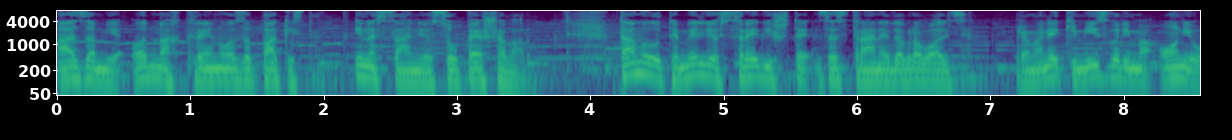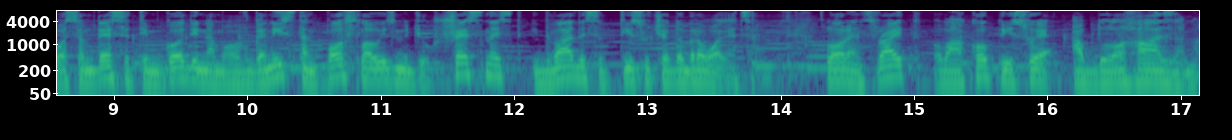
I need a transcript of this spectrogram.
Azam je odmah krenuo za Pakistan i nastanio se u Pešavaru. Tamo je utemeljio središte za strane dobrovoljce. Prema nekim izvorima on je u 80. godinama u Afganistan poslao između 16 i 20 tisuća dobrovoljaca. Lawrence Wright ovako opisuje Abdullah Hazama.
